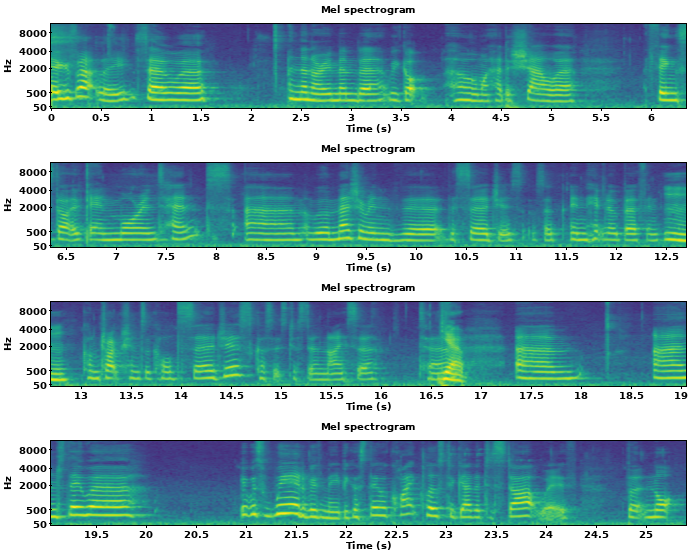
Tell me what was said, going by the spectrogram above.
exactly. So, uh, and then I remember we got home. I had a shower things started getting more intense um, and we were measuring the, the surges. So in hypnobirthing, mm. contractions are called surges because it's just a nicer term. Yeah. Um, and they were, it was weird with me because they were quite close together to start with, but not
